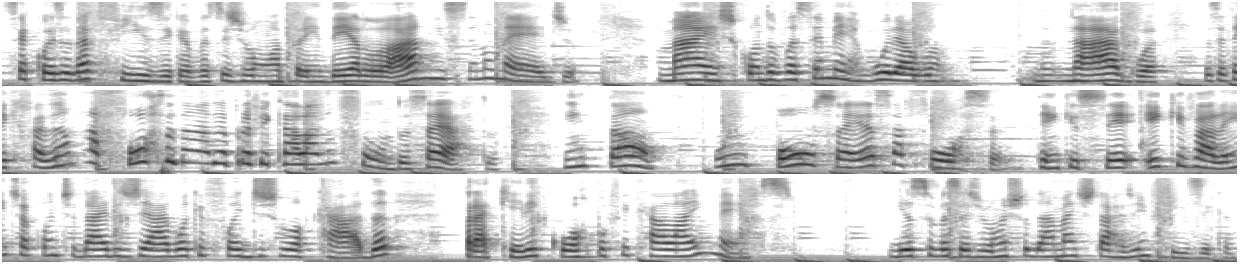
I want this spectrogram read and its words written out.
Isso é coisa da física, vocês vão aprender lá no ensino médio. Mas quando você mergulha na água, você tem que fazer uma força danada para ficar lá no fundo, certo? Então, o impulso é essa força, tem que ser equivalente à quantidade de água que foi deslocada para aquele corpo ficar lá imerso. Isso vocês vão estudar mais tarde em física.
